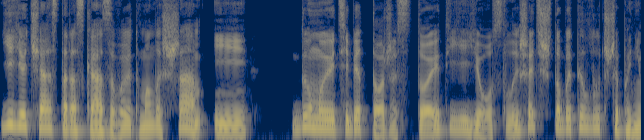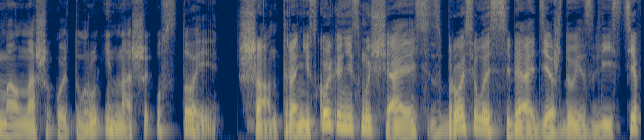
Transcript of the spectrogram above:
Ее часто рассказывают малышам, и Думаю, тебе тоже стоит ее услышать, чтобы ты лучше понимал нашу культуру и наши устои». Шантра, нисколько не смущаясь, сбросила с себя одежду из листьев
